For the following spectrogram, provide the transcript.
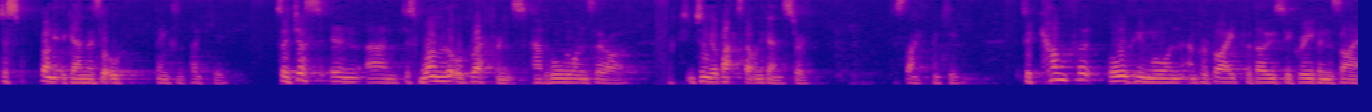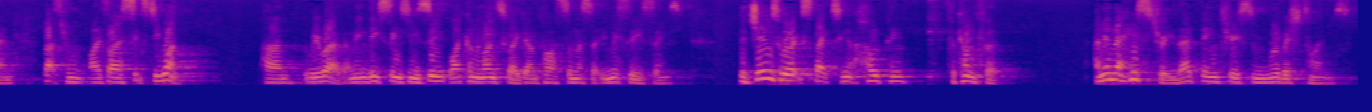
just bung it again, there's little things, and thank you. So just in um, just one little reference out of all the ones there are. Just go back to that one again, sorry. Just like, thank you. To comfort all who mourn and provide for those who grieve in Zion. That's from Isaiah 61 um, that we read. I mean, these things you zoom, like on the motorway going past Somerset, you miss these things. The Jews were expecting and hoping for comfort. And in their history, they'd been through some rubbish times.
